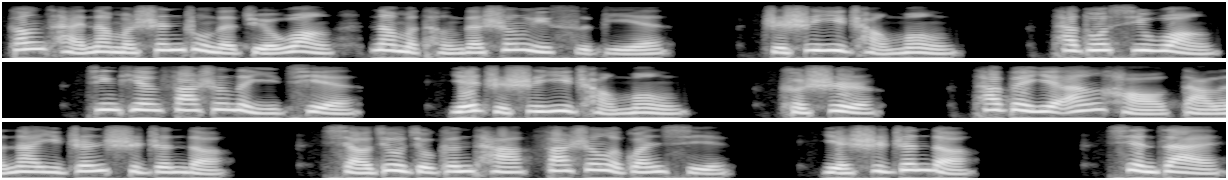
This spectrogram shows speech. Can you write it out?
刚才那么深重的绝望，那么疼的生离死别。只是一场梦，他多希望今天发生的一切也只是一场梦。可是他被叶安好打了那一针是真的，小舅舅跟他发生了关系也是真的。现在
